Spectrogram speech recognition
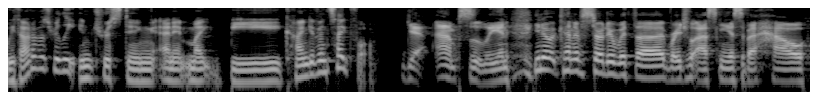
we thought it was really interesting and it might be kind of insightful. Yeah, absolutely. And, you know, it kind of started with uh, Rachael asking us about how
